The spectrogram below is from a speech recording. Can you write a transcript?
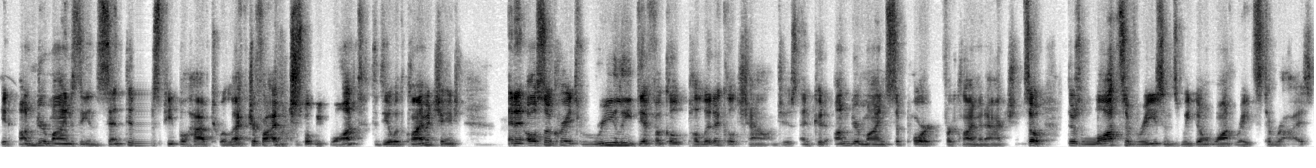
it undermines the incentives people have to electrify, which is what we want to deal with climate change. And it also creates really difficult political challenges and could undermine support for climate action. So there's lots of reasons we don't want rates to rise.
